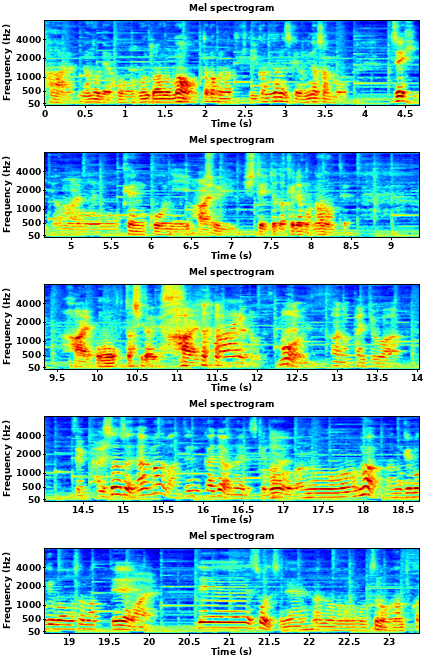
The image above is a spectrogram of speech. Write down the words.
ははい。なので、ほん本当あの、まあ、暖かくなってきていい感じなんですけど、皆さんも、ぜひ、あのー健康に注意していただければな、なんてはい。思った次第です。はい。はいありがとうございます。もう、あの、体調は前回。そうそうあまだまだ全開ではないですけど、はいあのーまあ、あの、ゲボゲボは収まって、はで、そうですね、あのー妻もなんとか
